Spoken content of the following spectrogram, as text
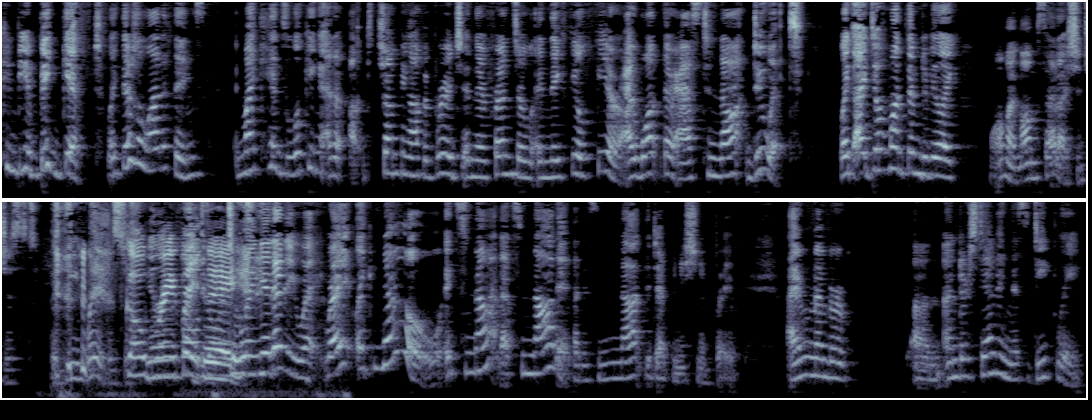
can be a big gift. Like there's a lot of things. And my kids looking at a, uh, jumping off a bridge and their friends are, and they feel fear. I want their ass to not do it. Like I don't want them to be like, well, my mom said I should just be brave just Go brave afraid all day. doing it anyway, right? Like no, it's not. That's not it. That is not the definition of brave. I remember um, understanding this deeply,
